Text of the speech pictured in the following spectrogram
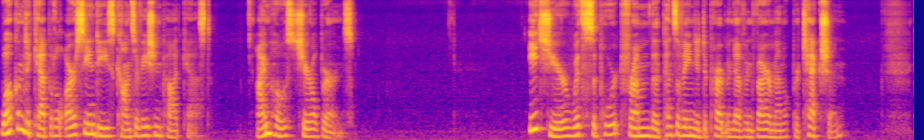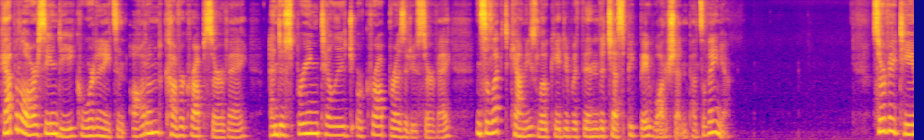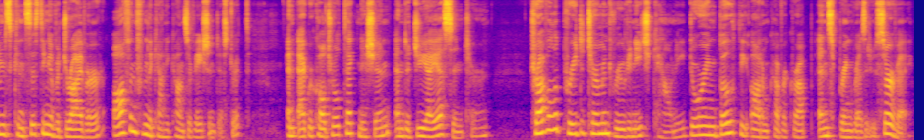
Welcome to Capital RC&D's Conservation Podcast. I'm host Cheryl Burns. Each year, with support from the Pennsylvania Department of Environmental Protection, Capital RC&D coordinates an autumn cover crop survey and a spring tillage or crop residue survey in select counties located within the Chesapeake Bay watershed in Pennsylvania. Survey teams consisting of a driver, often from the County Conservation District, an agricultural technician, and a GIS intern, travel a predetermined route in each county during both the autumn cover crop and spring residue survey.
